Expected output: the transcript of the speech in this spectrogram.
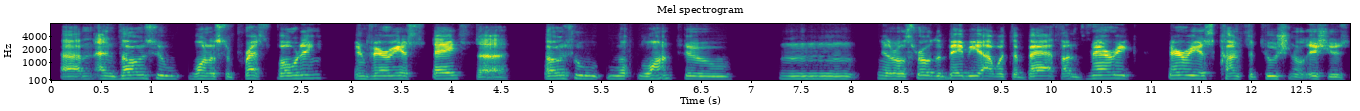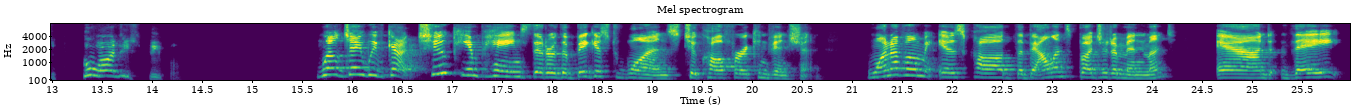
um, and those who want to suppress voting in various states uh, those who w- want to mm, you know throw the baby out with the bath on very various constitutional issues. Who are these people? Well jay we've got two campaigns that are the biggest ones to call for a convention. One of them is called the balanced budget amendment and they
